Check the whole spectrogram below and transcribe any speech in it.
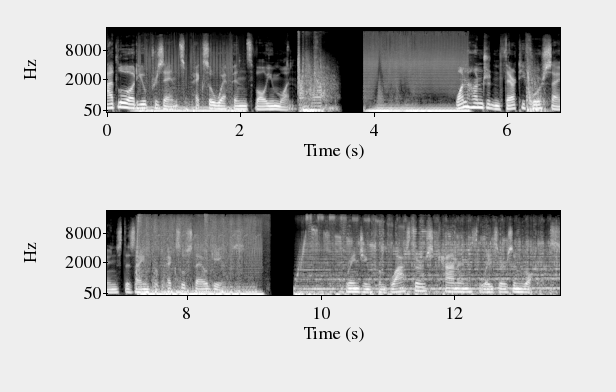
Hadlow Audio presents Pixel Weapons Volume 1. 134 sounds designed for pixel style games, ranging from blasters, cannons, lasers, and rockets.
